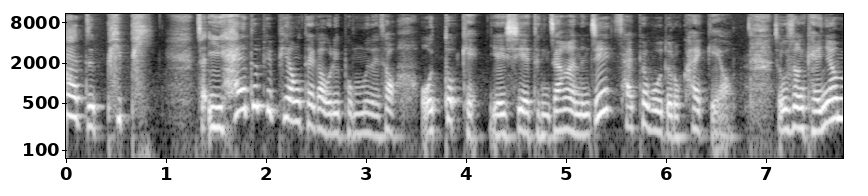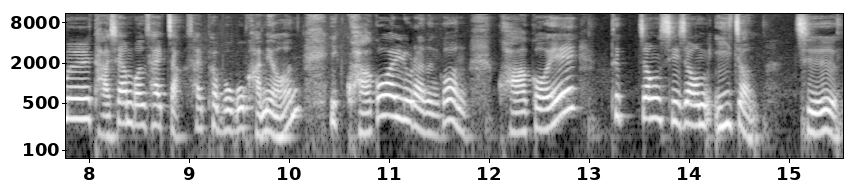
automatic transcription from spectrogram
had pp. 자, 이 헤드 PP 형태가 우리 본문에서 어떻게 예시에 등장하는지 살펴보도록 할게요. 자, 우선 개념을 다시 한번 살짝 살펴보고 가면 이 과거 완료라는 건 과거의 특정 시점 이전, 즉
